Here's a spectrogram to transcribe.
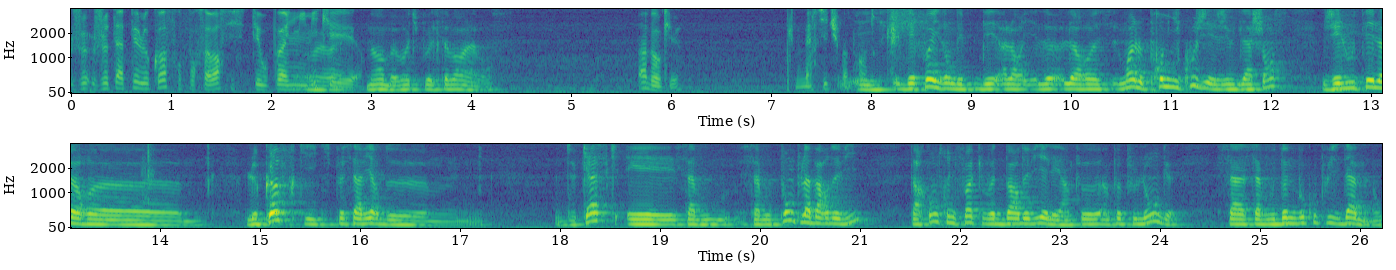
je, je tapais le coffre pour savoir si c'était ou pas une mimique Ouais, et. Non, bah moi, tu peux le savoir à l'avance. Ah bah ok. Merci, tu m'apprends. Des fois, ils ont des. des- alors, le- leur, euh, moi, le premier coup, j'ai j'ai eu de la chance. J'ai looté leur. euh, le coffre qui, qui peut servir de. De casque et ça vous, ça vous pompe la barre de vie. Par contre, une fois que votre barre de vie elle est un peu, un peu plus longue, ça, ça vous donne beaucoup plus d'âme. Donc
